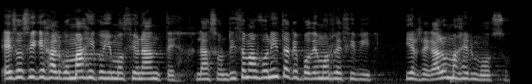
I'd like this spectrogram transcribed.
Eso sí que es algo mágico y emocionante, la sonrisa más bonita que podemos recibir y el regalo más hermoso.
